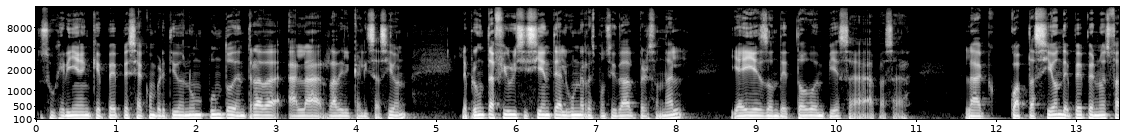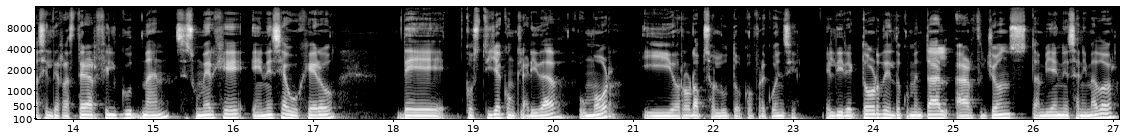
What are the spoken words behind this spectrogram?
sugerían que Pepe se ha convertido en un punto de entrada a la radicalización. Le pregunta a Fury si siente alguna responsabilidad personal y ahí es donde todo empieza a pasar. La coaptación de Pepe no es fácil de rastrear. Phil Goodman se sumerge en ese agujero de costilla con claridad, humor y horror absoluto con frecuencia. El director del documental, Arthur Jones, también es animador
